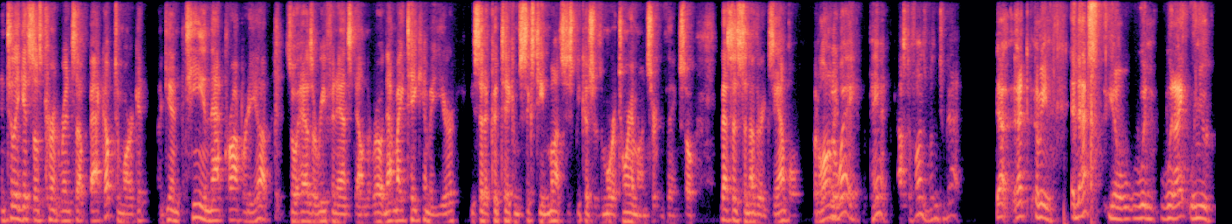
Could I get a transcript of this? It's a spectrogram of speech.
until he gets those current rents up back up to market. Again, teeing that property up so it has a refinance down the road. And that might take him a year. He said it could take him 16 months just because there's a moratorium on certain things. So that's just another example. But along the way, the payment cost of funds wasn't too bad. Yeah, that I mean, and that's you know when when I when you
